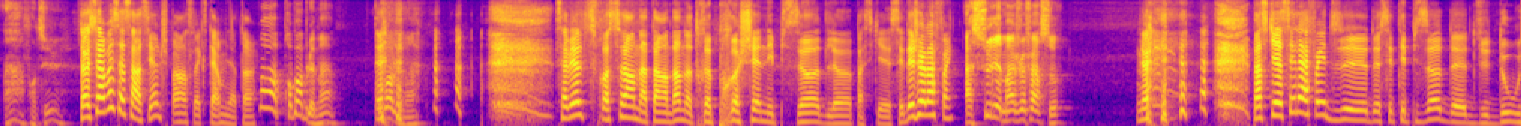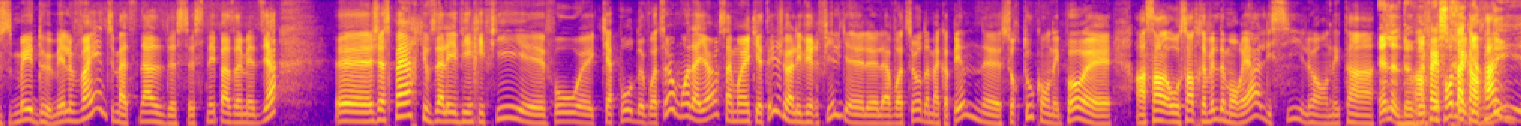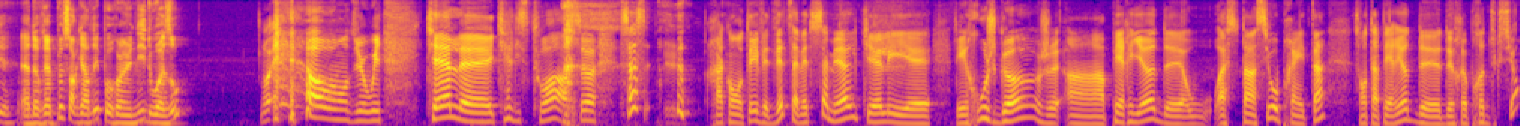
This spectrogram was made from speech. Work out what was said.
Ah, mon Dieu. C'est un service essentiel, je pense, l'exterminateur. Ah, probablement. Probablement. Samuel, tu feras ça en attendant notre prochain épisode, là, parce que c'est déjà la fin. Assurément, je vais faire ça. Parce que c'est la fin du- de cet épisode du 12 mai 2020 du matinal de ce Ce n'est pas un média. Euh, J'espère que vous allez vérifier euh, vos euh, capots de voiture. Moi d'ailleurs, ça m'a inquiété. Je vais aller vérifier le- la voiture de ma copine. euh, surtout qu'on n'est pas euh, en au centre-ville de Montréal ici. Là, on est en. Elle, elle devrait En fin fond de la regarder. Elle devrait plus regarder pour un nid d'oiseau. oh mon dieu, oui. Quelle, euh, quelle histoire ça. Ça, raconter vite vite. Savais-tu Samuel que les, euh, les rouges-gorges en période euh, à ce temps-ci au printemps sont en période de, de reproduction?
